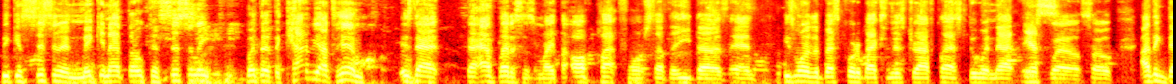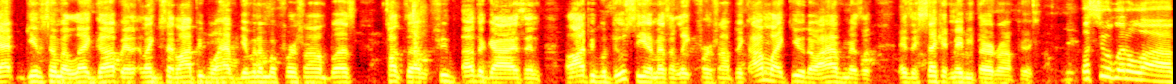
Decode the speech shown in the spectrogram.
be consistent in making that throw consistently. But the, the caveat to him is that the athleticism, right? The off-platform stuff that he does, and he's one of the best quarterbacks in this draft class doing that Yes. as well. So I think that gives him a leg up. And like you said, a lot of people have given him a first-round buzz. Talked to a few other guys, and a lot of people do see him as a late first-round pick. I'm like you, though. I have him as a as a second, maybe third-round pick. Let's do a little uh,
